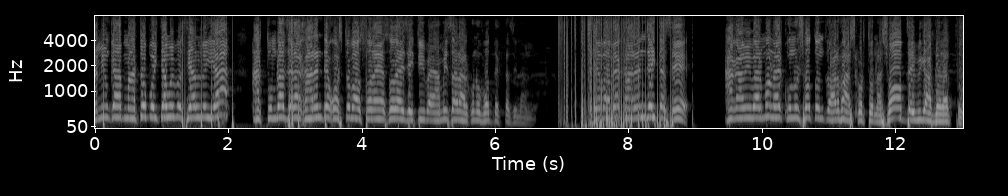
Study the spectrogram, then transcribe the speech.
আমি ওকে মাঠও হইব চেয়ার লইয়া। আর তোমরা যারা কারেন্টে কষ্ট পাও সরাই সরাই যাইতেই ভাই আমি স্যার আর কোনো ভোট দেখতাছি না আমি। কারেন্ট যাইতাছে, আগামীবার মনে হয় কোনো স্বতন্ত্র আর বাস করতো না। সব যাইবি আপনারা তো।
